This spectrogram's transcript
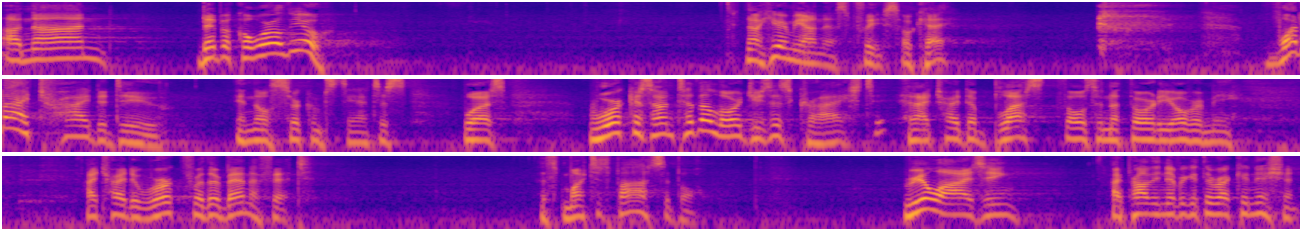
a non biblical worldview. Now, hear me on this, please, okay? What I tried to do in those circumstances was work as unto the Lord Jesus Christ, and I tried to bless those in authority over me. I tried to work for their benefit as much as possible, realizing I probably never get the recognition.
